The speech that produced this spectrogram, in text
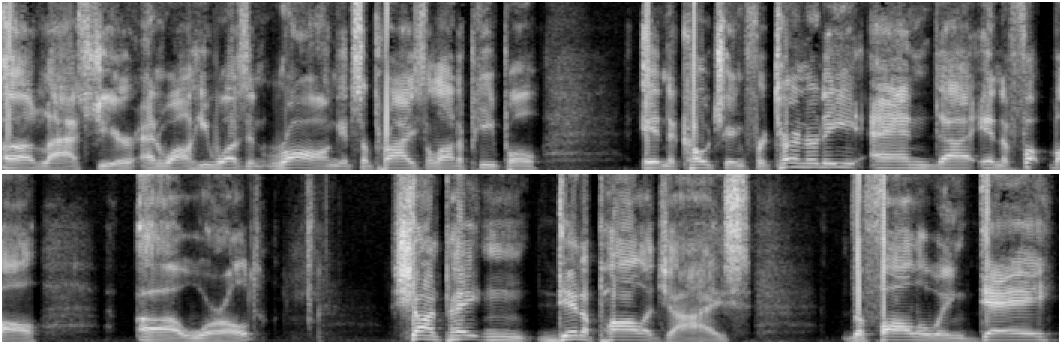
uh, last year. And while he wasn't wrong, it surprised a lot of people in the coaching fraternity and uh, in the football uh, world. Sean Payton did apologize the following day.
